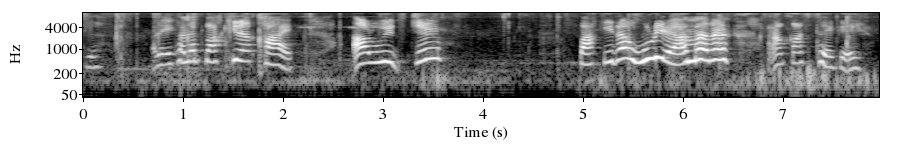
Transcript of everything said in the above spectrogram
যে। আর এখানে পাখিরা খায়। আর ওই যে পাখিরা উড়ে আমাদের আকাশ থেকে।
